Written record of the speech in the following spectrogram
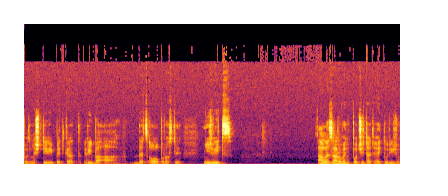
povedzme 4-5 krát ryba a that's all proste, nič víc. Ale zároveň počítať aj tú rýžu.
